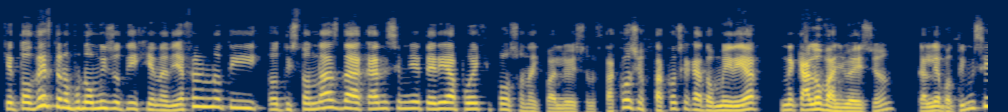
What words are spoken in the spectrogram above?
Και το δεύτερο που νομίζω ότι έχει ένα ενδιαφέρον είναι ότι, ότι στο Nasdaq κάνει σε μια εταιρεία που έχει πόσο να έχει valuation. 700-800 εκατομμύρια. Είναι καλό valuation, καλή αποτίμηση.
